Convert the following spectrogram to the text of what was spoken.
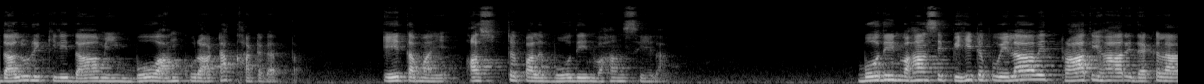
දළුරිකිලි දාමින් බෝ අංකුර අටක් හටගත්තා. ඒ තමයි අෂ්ටඵල බෝධීන් වහන්සේලා. බෝධීන් වහන්සේ පිහිටපු වෙලාවෙත් ප්‍රාතිහාරි දැකලා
